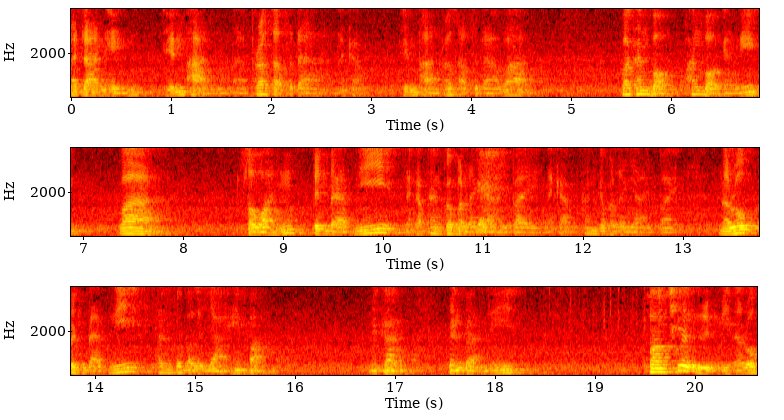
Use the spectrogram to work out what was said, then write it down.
อาจารย์เห็นเห็นผ่านพระศาสดานะครับ เห็นผ่านพระศาสดาว่า ว่าท่านบอกท่านบอกอย่างนี้ว่า สวรรค์เป็นแบบนี้นะครับ ท่านก็บรรยายไปนะครับ ท่านก็บรรยายไป นรกเป็นแบบนี้ท่านก็บรรยายให้ฟังนะครับ เป็นแบบนี้ ความเชื่ออื่นมีนรก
